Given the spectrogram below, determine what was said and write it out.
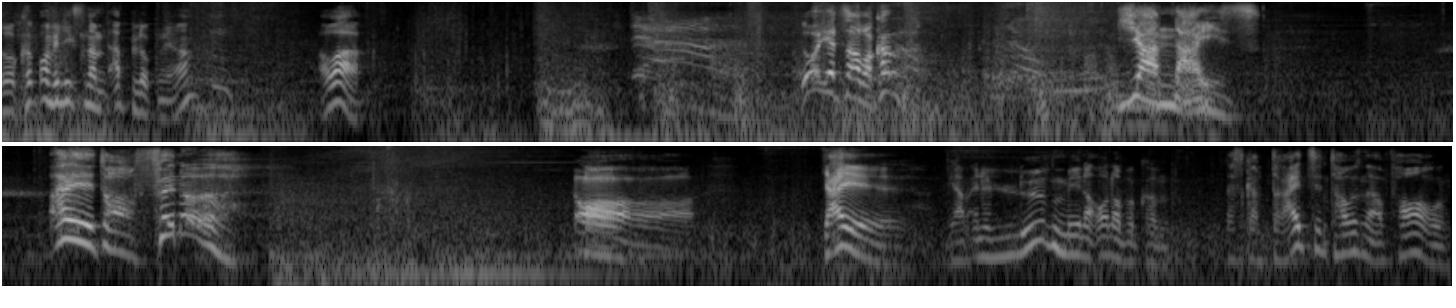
So, könnte man wenigstens damit abblocken, ja? Aua. So, jetzt aber, komm! Ja, nice! Alter, Finne! Oh! Geil! Wir haben eine Löwenmähne auch noch bekommen. Das gab 13.000 Erfahrung.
